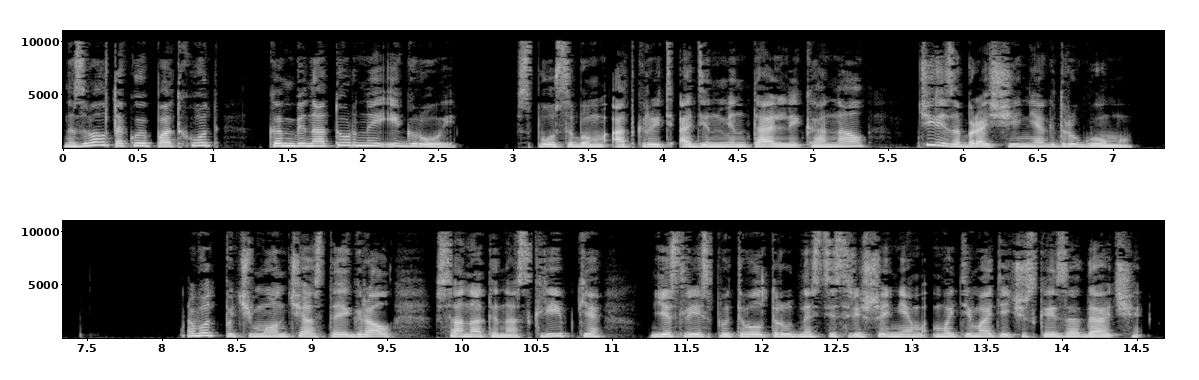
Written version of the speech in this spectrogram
называл такой подход комбинаторной игрой, способом открыть один ментальный канал через обращение к другому. Вот почему он часто играл сонаты на скрипке, если испытывал трудности с решением математической задачи –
